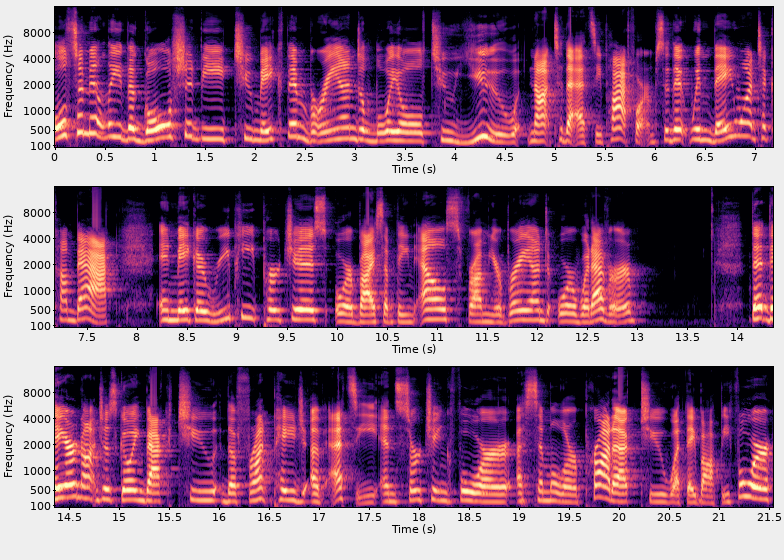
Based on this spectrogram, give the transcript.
Ultimately, the goal should be to make them brand loyal to you, not to the Etsy platform, so that when they want to come back and make a repeat purchase or buy something else from your brand or whatever, that they are not just going back to the front page of Etsy and searching for a similar product to what they bought before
